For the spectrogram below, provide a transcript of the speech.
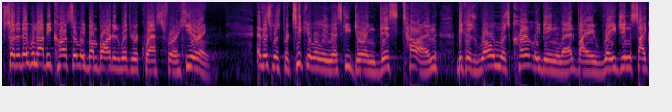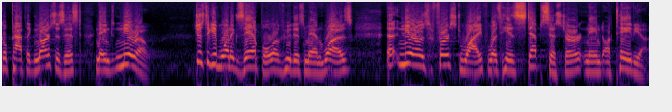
so that they would not be constantly bombarded with requests for a hearing. And this was particularly risky during this time because Rome was currently being led by a raging psychopathic narcissist named Nero. Just to give one example of who this man was, uh, Nero's first wife was his stepsister named Octavia.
